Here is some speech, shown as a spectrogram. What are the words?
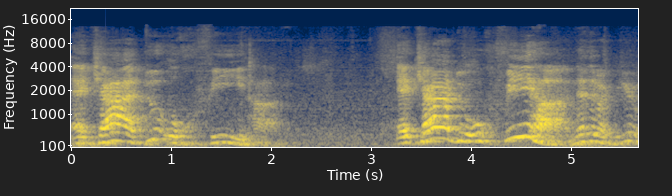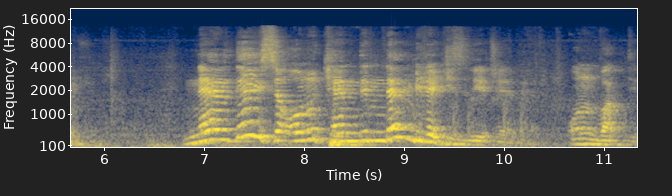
Ekadu uhfiha Ekadu uhfiha ne demek biliyor musunuz? Neredeyse onu kendimden bile gizleyeceğim. Onun vaktini.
